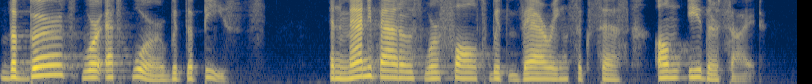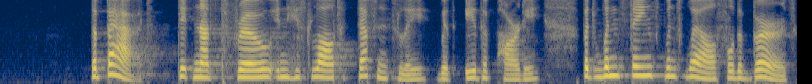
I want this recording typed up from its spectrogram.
The birds were at war with the beasts, and many battles were fought with varying success on either side. The bat did not throw in his lot definitely with either party, but when things went well for the birds,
